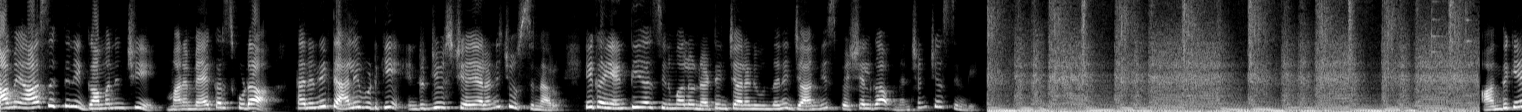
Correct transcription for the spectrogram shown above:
ఆమె ఆసక్తిని గమనించి మన మేకర్స్ కూడా తనని టాలీవుడ్కి ఇంట్రడ్యూస్ చేయాలని చూస్తున్నారు. ఇక ఎన్టీఆర్ సినిమాలో నటించాలని ఉందని జాన్వీ స్పెషల్గా మెన్షన్ చేసింది. అందుకే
